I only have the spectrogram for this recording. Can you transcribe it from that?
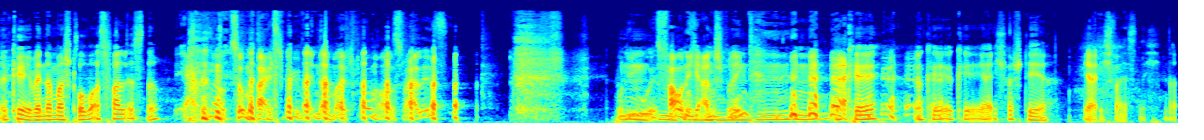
Okay, wenn da mal Stromausfall ist, ne? Ja, genau, zum Beispiel, wenn da mal Stromausfall ist und die USV nicht anspringt. Mhm, Okay, okay, okay, ja, ich verstehe. Ja, ich weiß nicht. Na,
